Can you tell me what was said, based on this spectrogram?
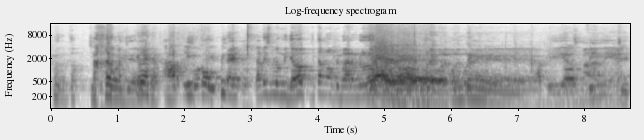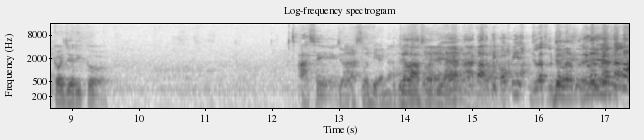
untuk Chico Jericho. Arti kopi. Eh, tapi sebelum dijawab kita ngopi bareng dulu. boleh, boleh, boleh, Penting boleh. ini. Biar semangat nih ya. Chico Jericho. Asik. Jelas lebih enak. Jelas lebih enak. Arti kopi jelas lebih, Jelas lebih enak.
